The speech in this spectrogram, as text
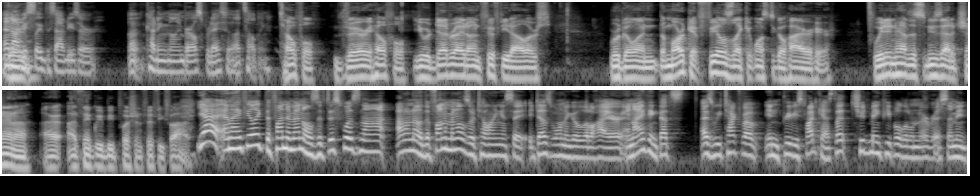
And Very, obviously the saudis are uh, cutting a million barrels per day so that's helping. It's helpful. Very helpful. You were dead right on $50 we're going, the market feels like it wants to go higher here. If we didn't have this news out of China, I, I think we'd be pushing 55. Yeah. And I feel like the fundamentals, if this was not, I don't know, the fundamentals are telling us that it does want to go a little higher. And I think that's, as we talked about in previous podcasts, that should make people a little nervous. I mean,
